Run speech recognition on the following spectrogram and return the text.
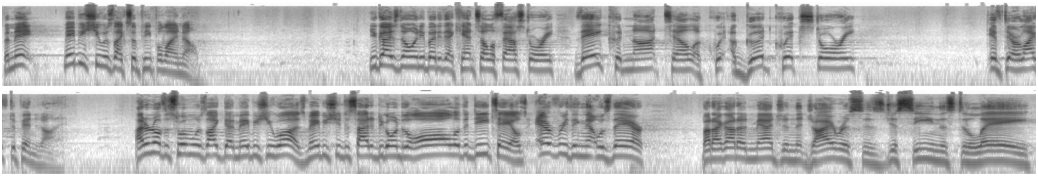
But may, maybe she was like some people I know. You guys know anybody that can't tell a fast story? They could not tell a, quick, a good, quick story if their life depended on it. I don't know if this woman was like that. Maybe she was. Maybe she decided to go into all of the details, everything that was there. But I got to imagine that Jairus is just seeing this delay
